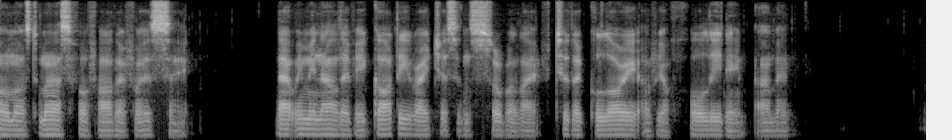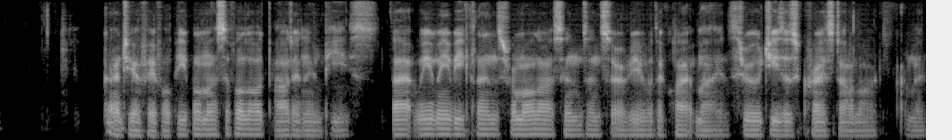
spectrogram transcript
O most merciful Father, for his sake, that we may now live a godly, righteous, and sober life to the glory of your holy name. Amen. Grant your faithful people, merciful Lord, pardon and peace, that we may be cleansed from all our sins and serve you with a quiet mind, through Jesus Christ our Lord. Amen.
